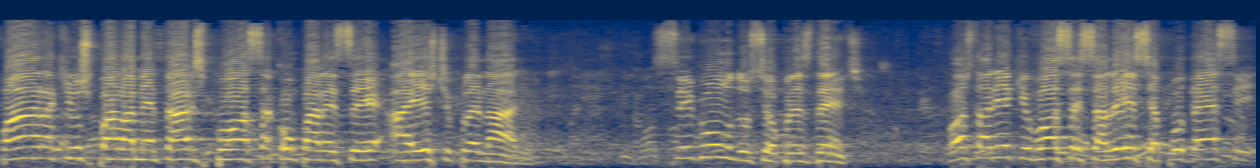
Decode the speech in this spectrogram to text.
para que os parlamentares possam comparecer a este plenário. Segundo, senhor presidente, gostaria que Vossa Excelência pudesse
